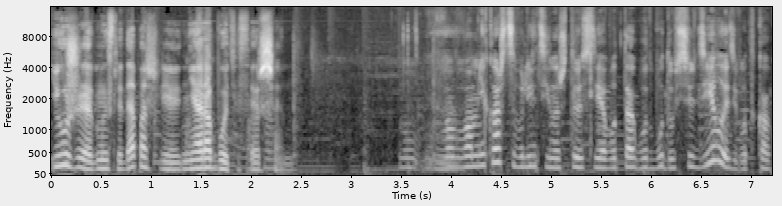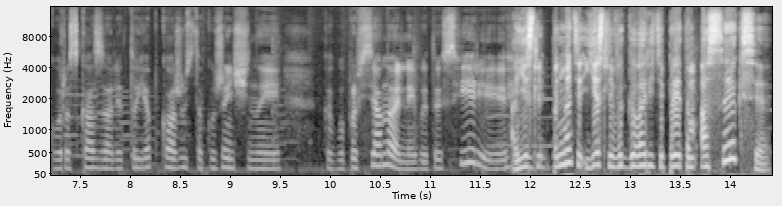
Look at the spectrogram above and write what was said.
И уже мысли, да, пошли не о работе совершенно. Ну, вам, вам не кажется, Валентина, что если я вот так вот буду все делать, вот как вы рассказали, то я покажусь такой женщиной, как бы профессиональной в этой сфере? А если, понимаете, если вы говорите при этом о сексе,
